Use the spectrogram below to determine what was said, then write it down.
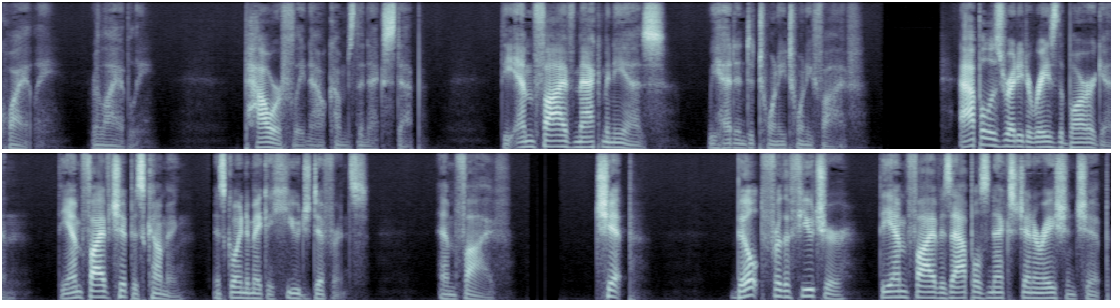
Quietly, reliably. Powerfully now comes the next step. The M5 Mac Mini as we head into 2025. Apple is ready to raise the bar again. The M5 chip is coming. It's going to make a huge difference. M5. Chip. Built for the future, the M5 is Apple's next generation chip.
